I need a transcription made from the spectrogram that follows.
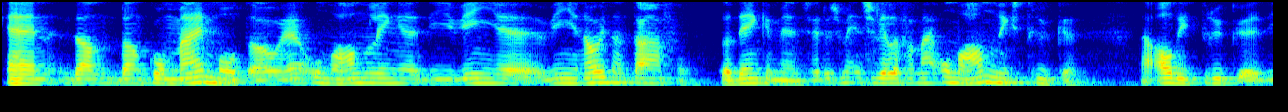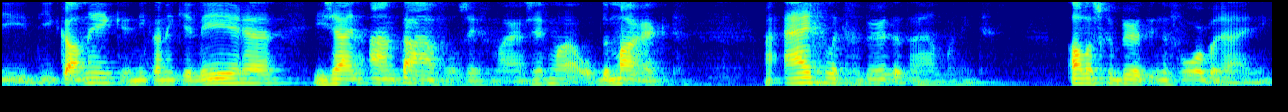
en dan, dan komt mijn motto, hè, onderhandelingen die win je, win je nooit aan tafel. Dat denken mensen. Dus mensen willen van mij onderhandelingstrucken. Nou, al die trucken, die, die kan ik en die kan ik je leren. Die zijn aan tafel, zeg maar. Zeg maar op de markt. Maar eigenlijk gebeurt het helemaal niet. Alles gebeurt in de voorbereiding.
